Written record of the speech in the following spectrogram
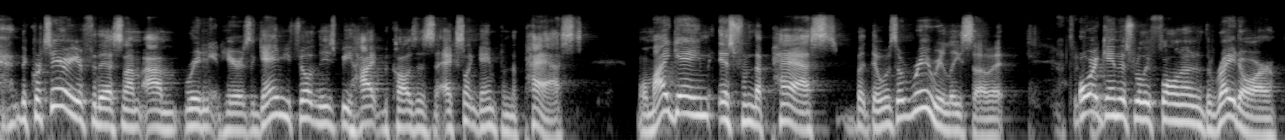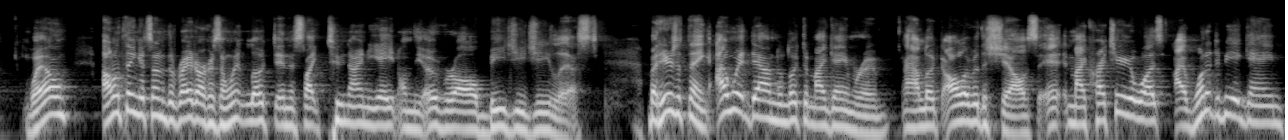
the criteria for this, and I'm, I'm reading it here, is a game you feel it needs to be hyped because it's an excellent game from the past. Well, my game is from the past, but there was a re-release of it, or a game that's really flown under the radar. Well, I don't think it's under the radar because I went and looked and it's like 298 on the overall BGG list. But here's the thing: I went down and looked at my game room. And I looked all over the shelves. It- my criteria was I wanted to be a game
